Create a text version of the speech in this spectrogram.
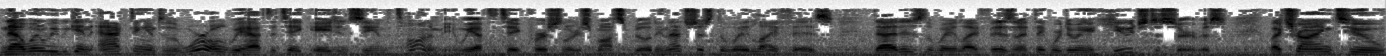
Now, when we begin acting into the world, we have to take agency and autonomy. We have to take personal responsibility, and that's just the way life is. That is the way life is, and I think we're doing a huge disservice by trying to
